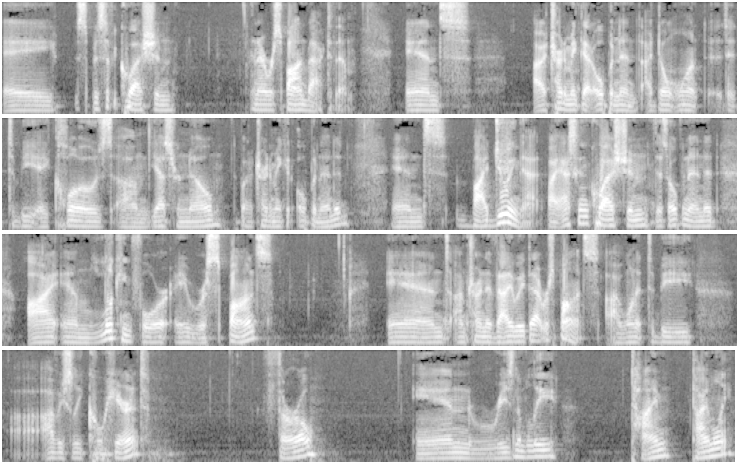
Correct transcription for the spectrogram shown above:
a specific question and I respond back to them. And I try to make that open ended. I don't want it to be a closed um, yes or no, but I try to make it open ended. And by doing that, by asking a question that's open ended, I am looking for a response and I'm trying to evaluate that response. I want it to be uh, obviously coherent, thorough, and reasonably time timely.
